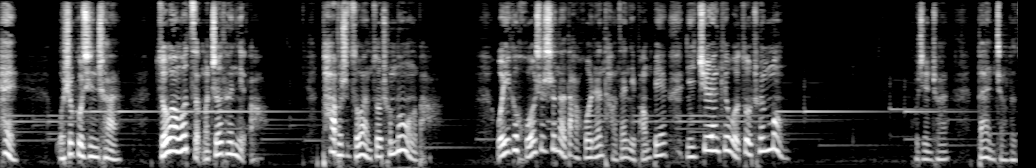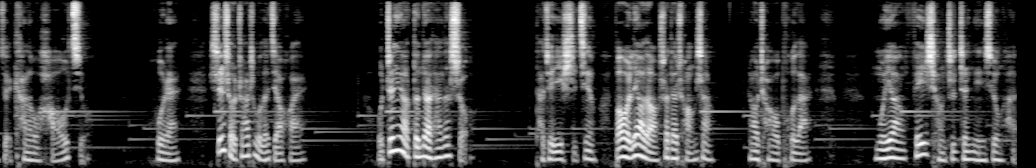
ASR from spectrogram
嘿，我是顾清川，昨晚我怎么折腾你了？怕不是昨晚做春梦了吧？我一个活生生的大活人躺在你旁边，你居然给我做春梦？顾清川半张着嘴看了我好久，忽然伸手抓住我的脚踝，我正要蹬掉他的手，他却一使劲把我撂倒摔在床上，然后朝我扑来，模样非常之狰狞凶狠。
